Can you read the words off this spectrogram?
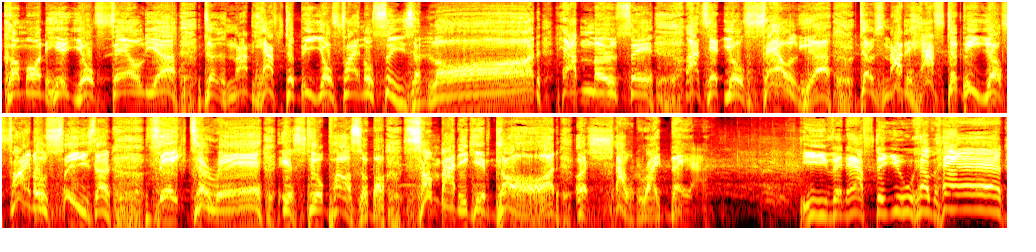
Come on here. Your failure does not have to be your final season. Lord, have mercy. I said, Your failure does not have to be your final season. Victory is still possible. Somebody give God a shout right there. Even after you have had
